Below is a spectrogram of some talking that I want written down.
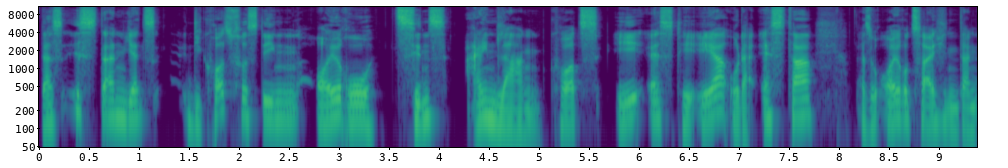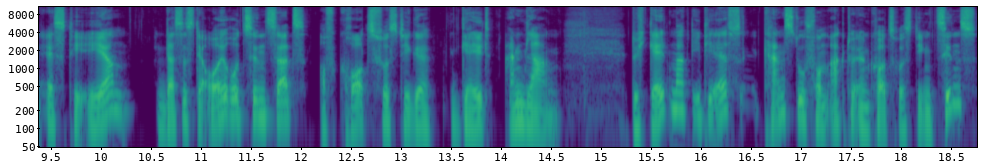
Das ist dann jetzt die kurzfristigen Euro-Zinseinlagen, kurz ESTR oder ESTA, also Eurozeichen dann STR. Das ist der Euro-Zinssatz auf kurzfristige Geldanlagen. Durch Geldmarkt-ETFs kannst du vom aktuellen kurzfristigen Zins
